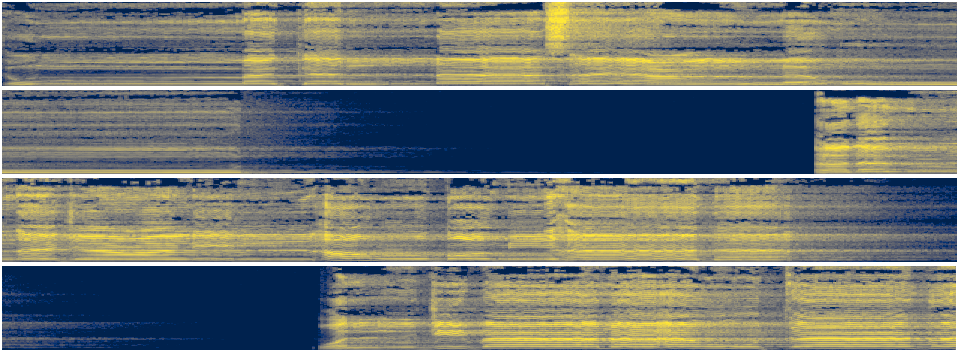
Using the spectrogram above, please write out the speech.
ثم كلا سيعلمون. نجعل الأرض مهادا والجبال أوتادا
